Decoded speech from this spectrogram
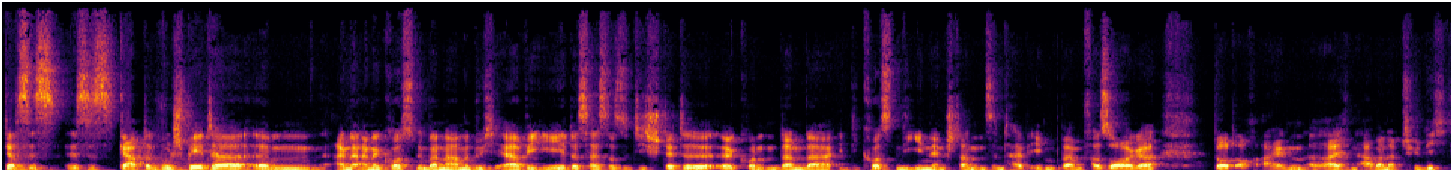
Das ist, es ist, gab dann wohl später ähm, eine, eine Kostenübernahme durch RWE. Das heißt also, die Städte äh, konnten dann da die Kosten, die ihnen entstanden sind, halt eben beim Versorger dort auch einreichen. Aber natürlich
